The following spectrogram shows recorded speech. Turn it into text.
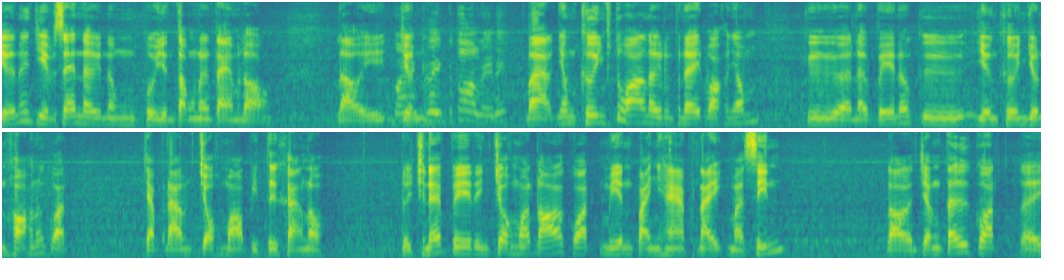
យើងហ្នឹងជាពិសេសនៅក្នុងពូយន្តងហ្នឹងតែម្ដងដោយបងយអញន្តឃើញបន្តមែនទេបាទខ្ញុំឃើញផ្ទាល់នៅក្នុងភ្នែករបស់ខ្ញុំគឺនៅពេលនោះគឺយើងឃើញយន្តហោះហ្នឹងគាត់ចាប់ផ្ដើមចុះមកពីទិសខាងនោះ ដូច្នេះពេលរៀងចុះមកដល់គាត់មានបញ្ហាផ្នែកម៉ាស៊ីនដល់អញ្ចឹងទៅគាត់ហើយ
